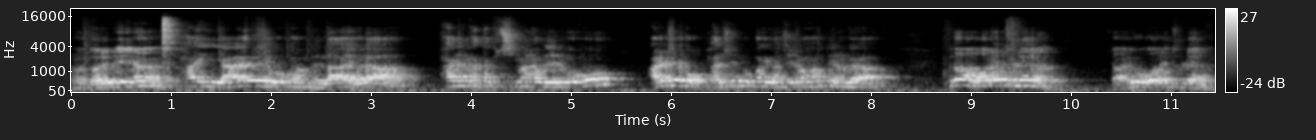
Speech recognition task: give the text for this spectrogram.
어, 넓이는 파이 R 제곱하면 된다 이거야. 파이는 갖다 붙이기만 하면 되는 거고 R 제곱 반지름 곱하기 반지름 하면 되는 거야. 그 다음 원의 둘레는 자 이거 원의 둘레는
